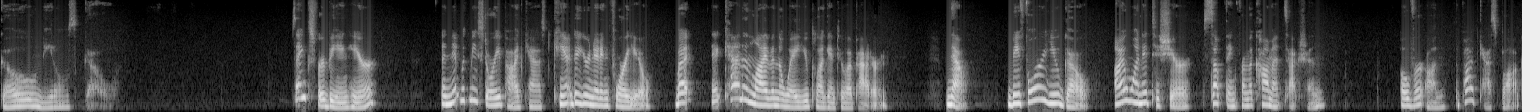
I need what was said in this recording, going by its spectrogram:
Go, needles, go. Thanks for being here. A Knit With Me Story podcast can't do your knitting for you, but it can enliven the way you plug into a pattern. Now, before you go, I wanted to share something from the comment section over on the podcast blog.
